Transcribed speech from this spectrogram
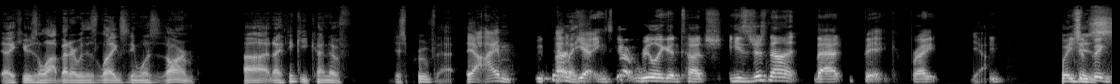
like he was a lot better with his legs than he was his arm. Uh, and I think he kind of disproved that. Yeah, I'm. He's got- I'm a- yeah he's got really good touch he's just not that big right Which he's is a big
